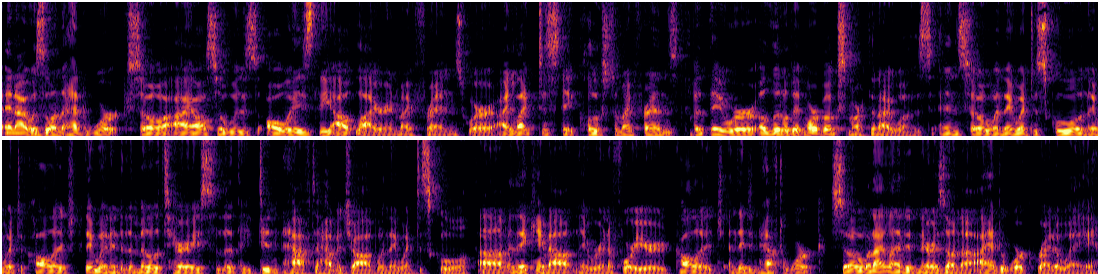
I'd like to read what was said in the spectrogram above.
And I was the one that had to work. So I also was always the outlier in my friends where I like to stay close to my friends, but they were a little bit more book smart than I was. And so when they went to school and they went to college, they went into the military so that they didn't have to have a job when they went to school. Um, and they came out and they were in a four year college and they didn't have to work. So when I landed in Arizona, I had to work right away.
